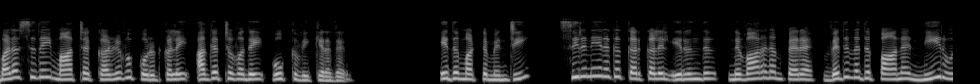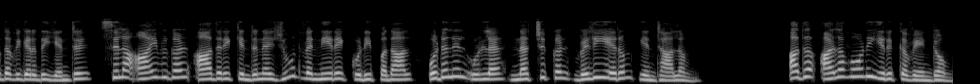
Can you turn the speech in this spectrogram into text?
வளர்சிதை மாற்ற கழிவுப் பொருட்களை அகற்றுவதை ஊக்குவிக்கிறது. இது மட்டுமின்றி சிறுநீரக கற்களில் இருந்து நிவாரணம் பெற வெதுவெதுப்பான நீர் உதவுகிறது என்று சில ஆய்வுகள் ஆதரிக்கின்றன. யூட் வெந்நீரை குடிப்பதால் உடலில் உள்ள நச்சுக்கள் வெளியேறும் என்றாலும் அது அளவோடு இருக்க வேண்டும்.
